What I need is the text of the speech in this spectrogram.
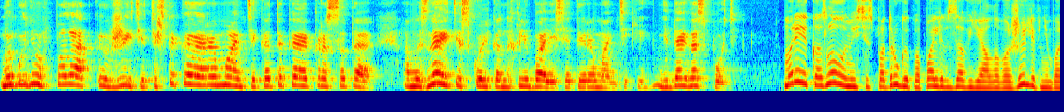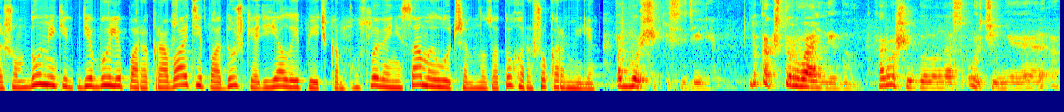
мы будем в палатках жить, это ж такая романтика, такая красота. А мы знаете, сколько нахлебались этой романтики? Не дай Господь. Мария Козлова вместе с подругой попали в Завьялово. Жили в небольшом домике, где были пара кровати, подушки, одеяло и печка. Условия не самые лучшие, но зато хорошо кормили. Подборщики сидели. Ну, как штурвальный был. Хороший был у нас очень э,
